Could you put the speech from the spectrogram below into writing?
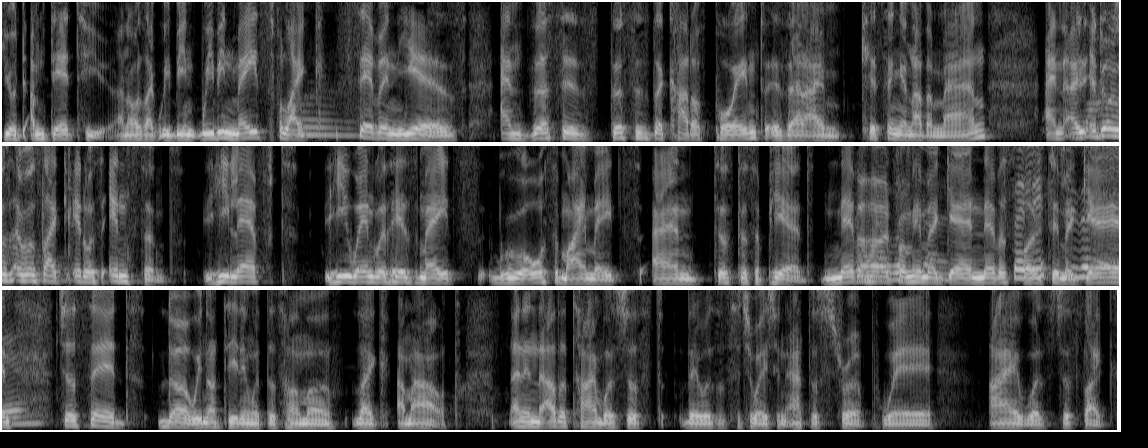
you're, I'm dead to you. And I was like, we've been we've been mates for like oh. seven years, and this is this is the cutoff point is that I'm kissing another man, and I, it was it was like it was instant. He left. He went with his mates, who were also my mates, and just disappeared. Never heard from him that? again. Never spoke to him again. there. Just said, no, we're not dealing with this homo. Like I'm out. And then the other time was just there was a situation at the strip where I was just like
